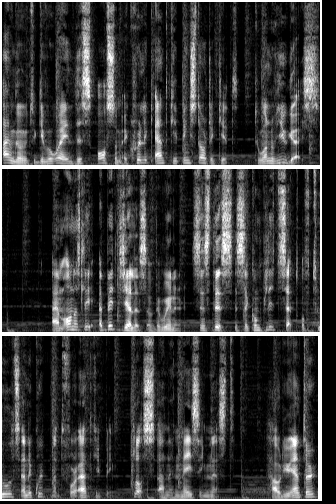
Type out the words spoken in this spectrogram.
I'm going to give away this awesome acrylic ant keeping starter kit to one of you guys. I'm honestly a bit jealous of the winner, since this is a complete set of tools and equipment for ant keeping, plus an amazing nest. How do you enter?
